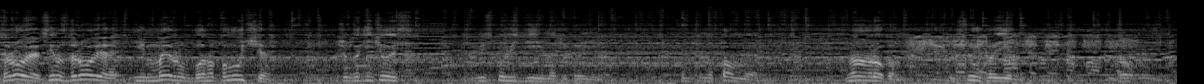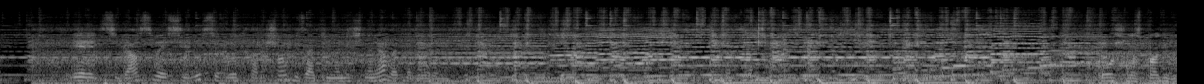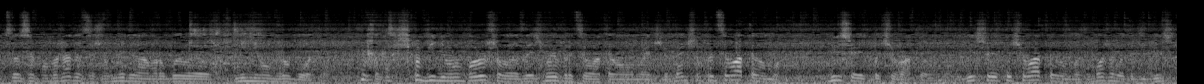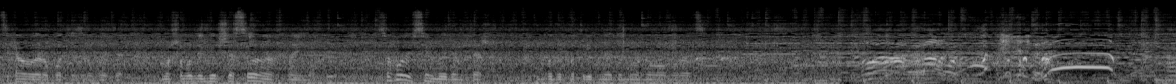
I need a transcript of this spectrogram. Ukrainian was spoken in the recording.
Здоров'я, всім здоров'я і миру, благополуччя, щоб закінчились військові дії в нашій країні. Щоб настав мир. З Новим роком і всю Україну. Верить в себя, в свои силы, все будет хорошо, обязательно лично я в это верю. Що насправді хотілося побажати, це щоб люди нам робили мінімум роботи. Тобто, щоб мінімум порушували, значить ми працюватимемо менше. Менше працюватимемо, більше відпочиватимемо. Більше відпочиватимемо, зможемо тоді більше цікавої роботи зробити. Тому що буде більше сили натхнення. Цього і всім людям теж буде потрібно, я думаю, в новому році.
